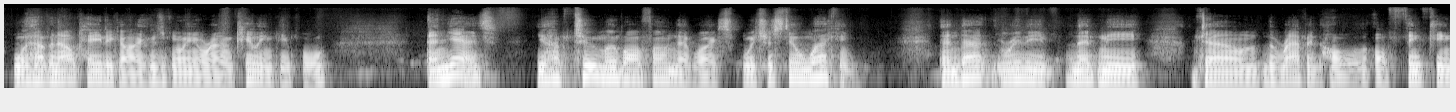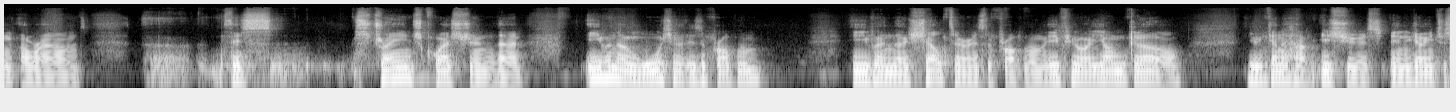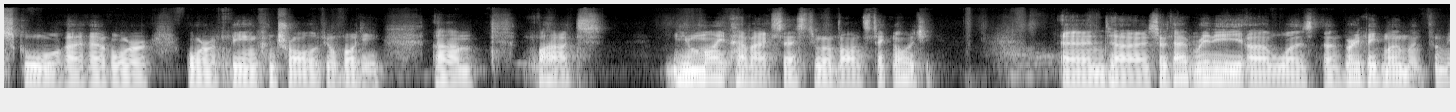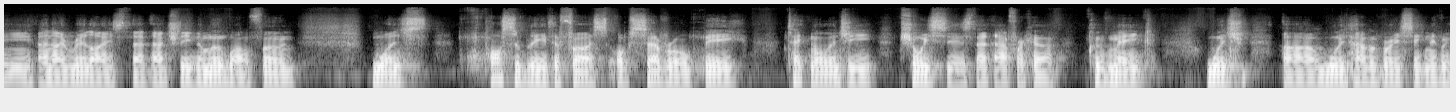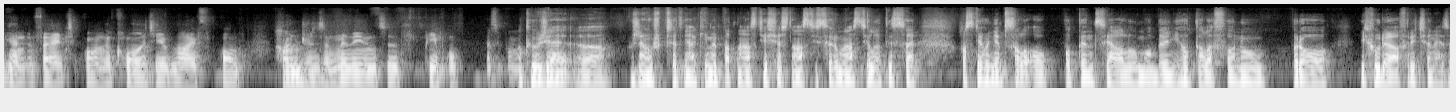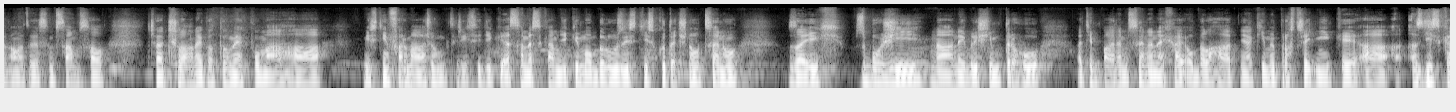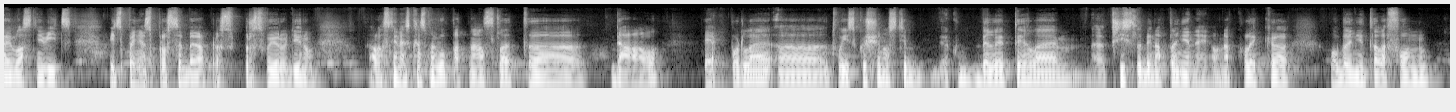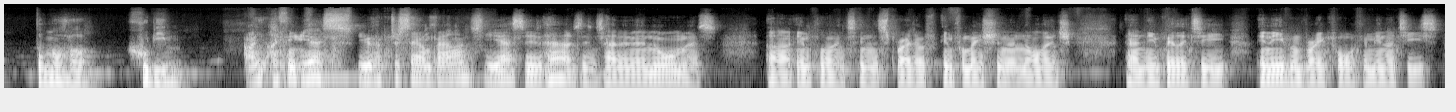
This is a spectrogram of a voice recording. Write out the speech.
We'll have an Al Qaeda guy who's going around killing people. And yet, you have two mobile phone networks which are still working. And that really led me down the rabbit hole of thinking around uh, this strange question that even though water is a problem, even though shelter is a problem, if you're a young girl, you're going to have issues in going to school uh, uh, or or being in control of your body. Um, but you might have access to advanced technology. And uh, so that really uh, was a very big moment for me. And I realized that actually the mobile phone was possibly the first of several big technology choices that Africa could make, which uh, would have a very significant effect on the quality of life of hundreds of millions of people. Možná už před nějakými 15, 16, 17 lety se vlastně hodně psalo o potenciálu mobilního telefonu pro i chudé Afričany. Si pamatuju, že jsem sám psal třeba článek o tom, jak pomáhá místním farmářům, kteří si díky SMS-kám, díky mobilu zjistí skutečnou cenu za jejich zboží na nejbližším trhu a tím pádem se nenechají obelhat nějakými prostředníky a, a získají vlastně víc, víc peněz pro sebe a pro, pro svou rodinu. A vlastně dneska jsme o 15 let uh, dál. Jak podle uh, tvojí zkušenosti jako byly tyhle eh, přísliby naplněny? Jo? Nakolik uh, mobilní telefon pomohl chudým I, I, think, yes, you have to say on balance, yes, it has. It's had an enormous uh, influence in the spread of information and knowledge and the ability in even very poor communities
